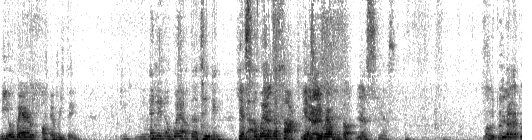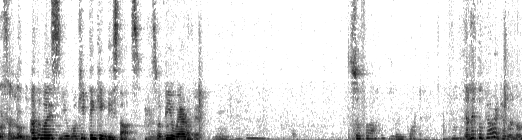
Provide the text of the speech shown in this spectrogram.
be aware of everything and then aware of the thinking. Yes, aware yes. of the thought. Yes, yes, be aware of the thought. Yes, yes. Otherwise, you will keep thinking these thoughts. So be aware of it. So far, the report. ဒါနဲ့သူပြောရတဲ့မှာနော်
